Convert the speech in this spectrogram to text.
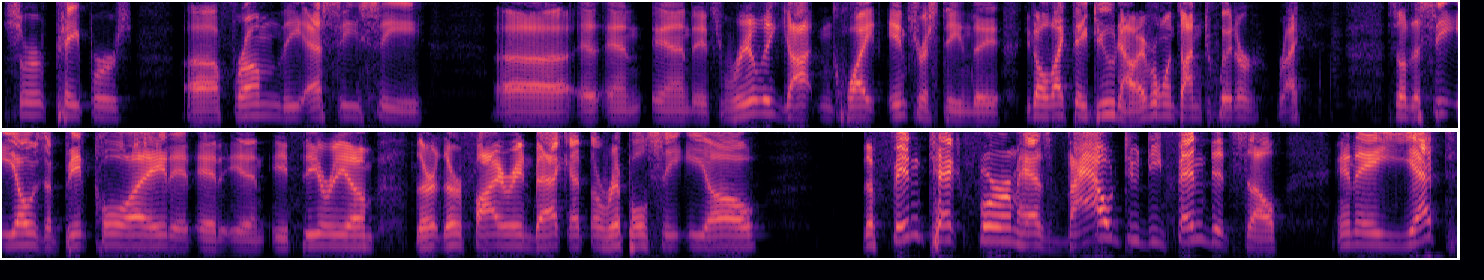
served papers uh, from the SEC uh, and and it's really gotten quite interesting. The you know like they do now. Everyone's on Twitter, right? So the CEOs of Bitcoin and, and, and Ethereum, they're they're firing back at the Ripple CEO. The fintech firm has vowed to defend itself in a yet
